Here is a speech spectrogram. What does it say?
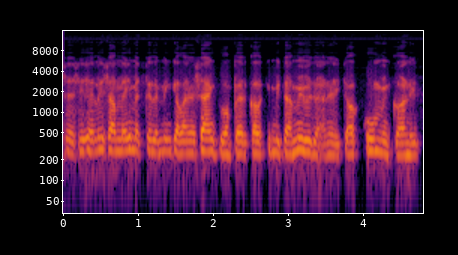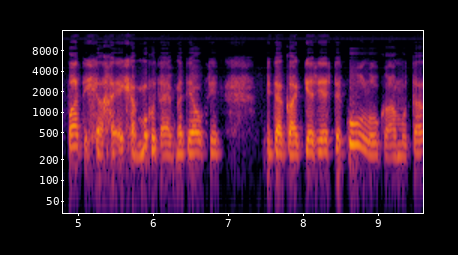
sen siihen lisää. Me ihmettele, minkälainen sänky on perkallekin, mitä myydään, eikä ole kumminkaan niin patiaa eikä muuta. En mä tiedä, onko mitä kaikkea siihen sitten kuuluukaan, mutta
